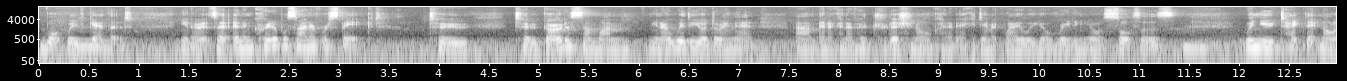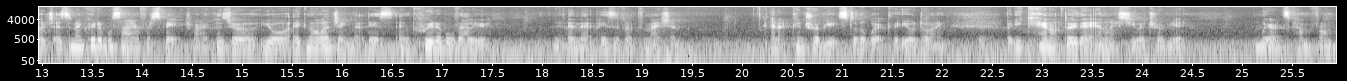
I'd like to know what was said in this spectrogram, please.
what we've gathered. You know, it's a, an incredible sign of respect to to go to someone, you know, whether you're doing that um, in a kind of a traditional kind of academic way where you're reading your sources. When you take that knowledge, it's an incredible sign of respect, right? Because you're you're acknowledging that there's incredible value Yeah. in that piece of information, and it contributes to the work that you're doing. Yeah. But you cannot do that unless you attribute where it's come from,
